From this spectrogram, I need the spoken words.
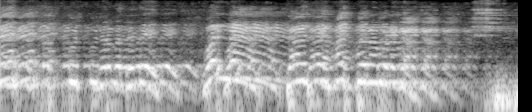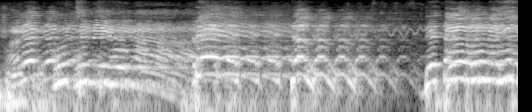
है सब कुछ मेरे को दे दे वरना जान से हाथ धोना पड़ेगा अरे कुछ नहीं होगा अरे चल देता है वरना युद्ध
